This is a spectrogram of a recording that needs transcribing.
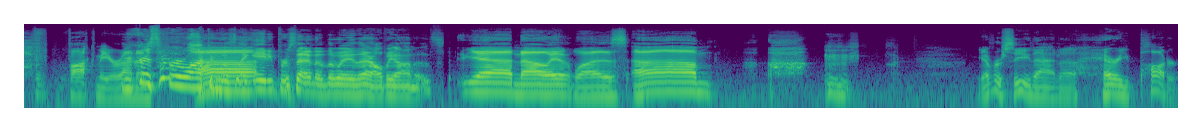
Fuck me running. Christopher Walken was Uh, like eighty percent of the way there. I'll be honest. Yeah, no, it was. Um. you ever see that uh, Harry Potter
